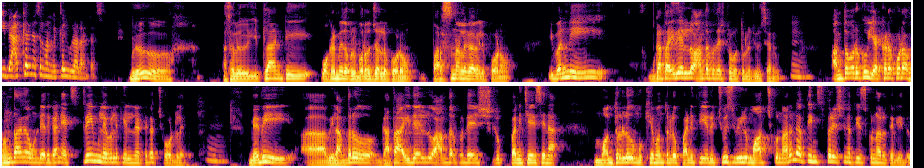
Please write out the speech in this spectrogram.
ఈ వ్యాఖ్యల్ని అసలు మనం ఎట్లా చూడాలంటారు? ఇప్పుడు అసలు ఇట్లాంటి ఒకరి మీద ఒకరు బురద జల్లుకోవడం పర్సనల్గా వెళ్ళిపోవడం ఇవన్నీ గత ఐదేళ్ళలో ఆంధ్రప్రదేశ్ ప్రభుత్వంలో చూశాను. అంతవరకు ఎక్కడ కూడా హుందాగా ఉండేది కానీ ఎక్స్ట్రీమ్ లెవెల్కి వెళ్ళినట్టుగా చూడలేదు. మేబీ వీళ్ళందరూ గత ఐదేళ్ళు ఆంధ్రప్రదేశ్లో పనిచేసిన మంత్రులు ముఖ్యమంత్రులు పనితీరు చూసి వీళ్ళు మార్చుకున్నారో లేకపోతే ఇన్స్పిరేషన్గా తీసుకున్నారో తెలియదు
